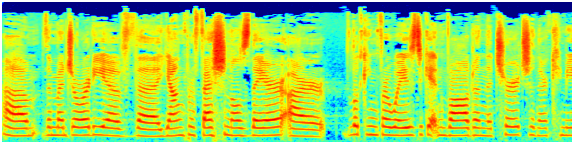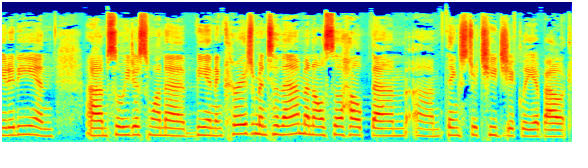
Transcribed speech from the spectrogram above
Um, the majority of the young professionals there are looking for ways to get involved in the church and their community. And um, so we just want to be an encouragement to them and also help them um, think strategically about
